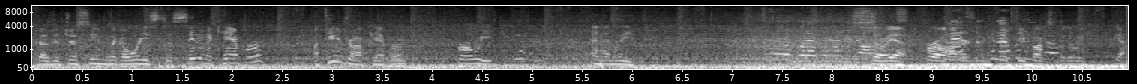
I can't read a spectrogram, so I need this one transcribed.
Because it just seems like a waste to sit in a camper, a teardrop camper, for a week, and then leave. For whatever hundred dollars. So yeah, for Can I- can I 150 bucks for the week. Yeah.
